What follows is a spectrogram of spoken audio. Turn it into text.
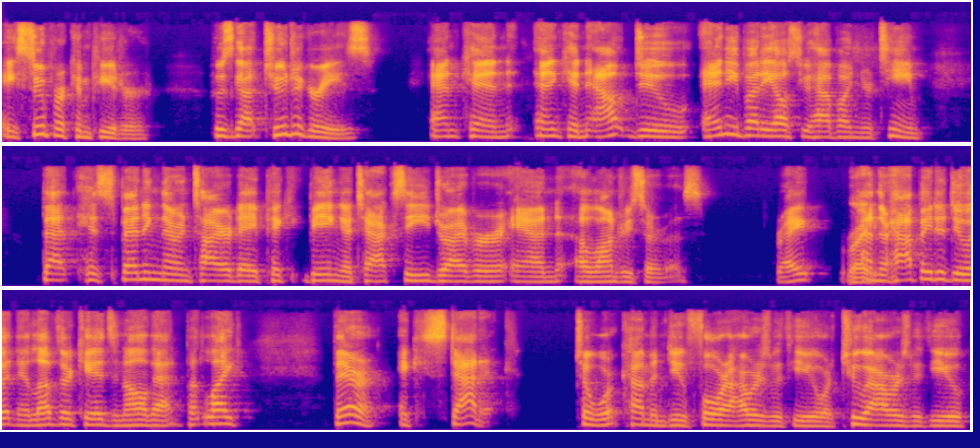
a supercomputer who's got two degrees and can and can outdo anybody else you have on your team that is spending their entire day pick, being a taxi driver and a laundry service right Right. and they're happy to do it and they love their kids and all that but like they're ecstatic to work come and do four hours with you or two hours with you.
